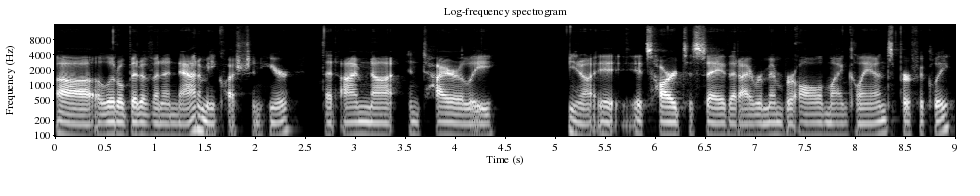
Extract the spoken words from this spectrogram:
Uh, a little bit of an anatomy question here that I'm not entirely you know, it, it's hard to say that I remember all of my glands perfectly,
